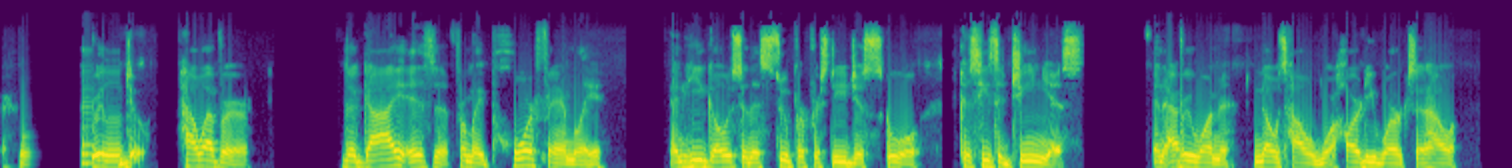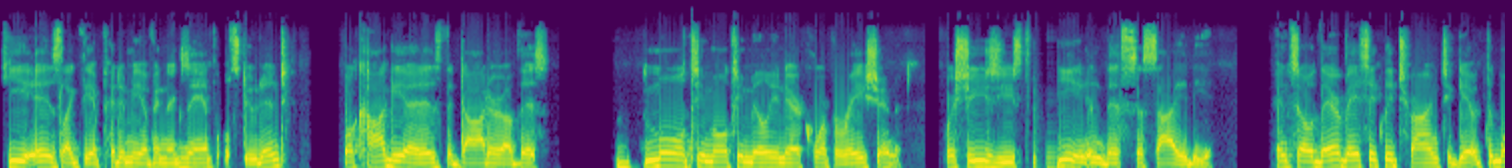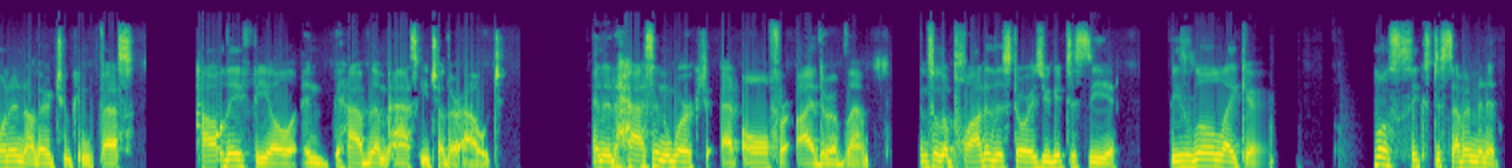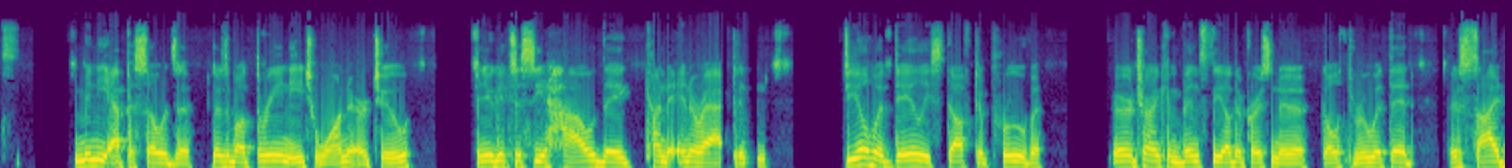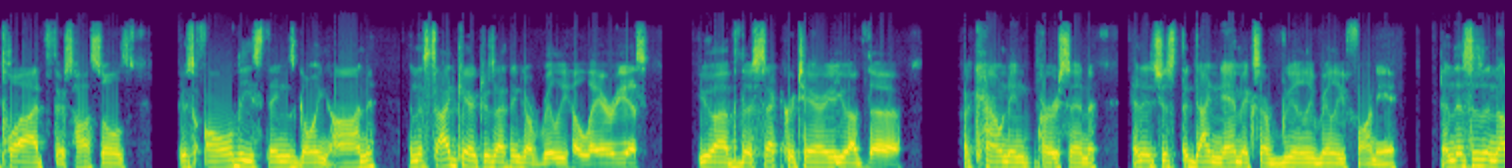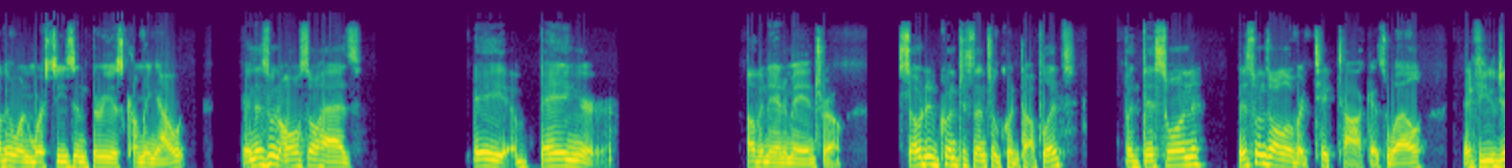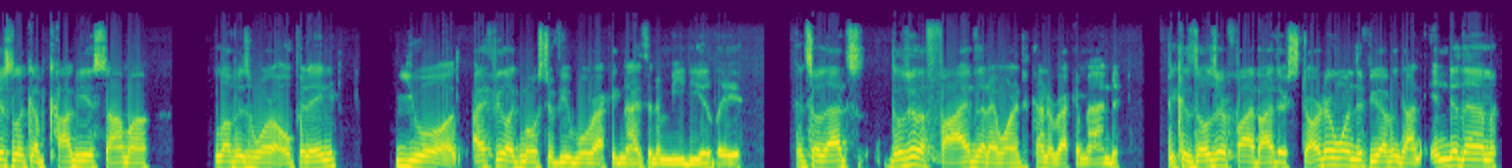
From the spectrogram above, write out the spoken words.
They really do. However, the guy is from a poor family, and he goes to this super prestigious school because he's a genius, and everyone knows how hard he works and how he is like the epitome of an example student. Well, Kaguya is the daughter of this multi multi millionaire corporation where she's used to being in this society. And so they're basically trying to get one another to confess how they feel and have them ask each other out. And it hasn't worked at all for either of them. And so the plot of the story is you get to see these little like almost six to seven minutes mini episodes. There's about three in each one or two, and you get to see how they kind of interact and deal with daily stuff to prove or try and convince the other person to go through with it. There's side plots, there's hustles, there's all these things going on. And the side characters I think are really hilarious. You have the secretary, you have the accounting person, and it's just the dynamics are really really funny. And this is another one where season three is coming out, and this one also has a banger of an anime intro. So did Quintessential Quintuplets, but this one, this one's all over TikTok as well. If you just look up Kaguya-sama Love is War opening, you will. I feel like most of you will recognize it immediately. And so that's those are the five that I wanted to kind of recommend because those are five either starter ones if you haven't gotten into them,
